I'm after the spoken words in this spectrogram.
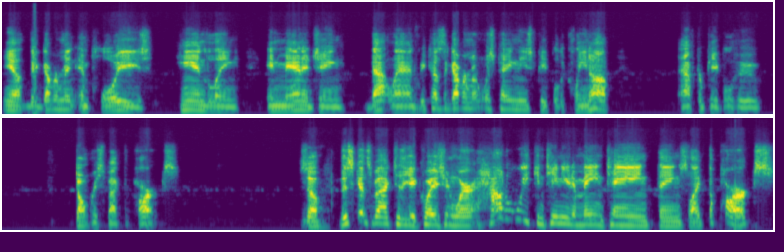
you know, the government employees handling and managing that land because the government was paying these people to clean up after people who don't respect the parks. So this gets back to the equation where how do we continue to maintain things like the parks,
